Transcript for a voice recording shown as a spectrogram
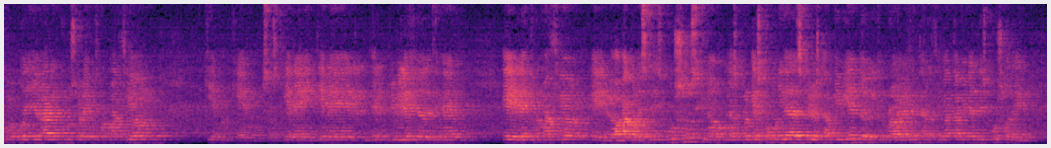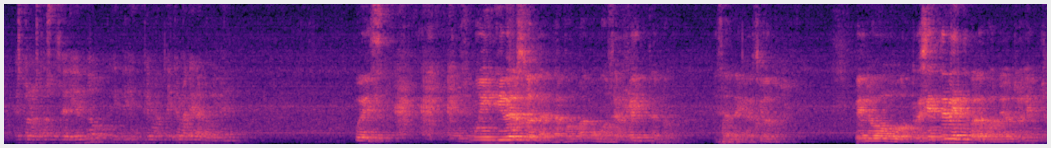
como puede llegar incluso la información, quien, quien sostiene y tiene el, el privilegio de tener eh, la información eh, lo haga con ese discurso, sino las propias comunidades que lo están viviendo y que probablemente reciban también el discurso de esto no está sucediendo, ¿de qué, manera lo viven? Pues es muy diverso la, forma como se afecta esa negación. Pero recientemente, para poner otro ejemplo,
